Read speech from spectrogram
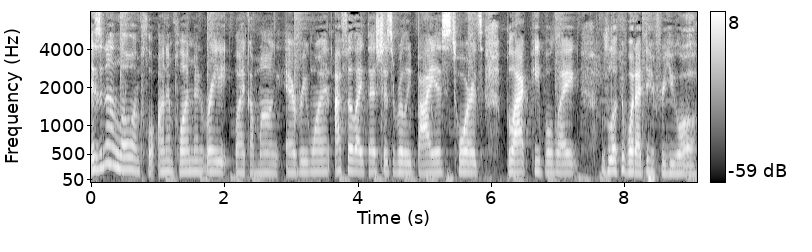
isn't a low empl- unemployment rate like among everyone? I feel like that's just really biased towards black people. Like, look at what I did for you all.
